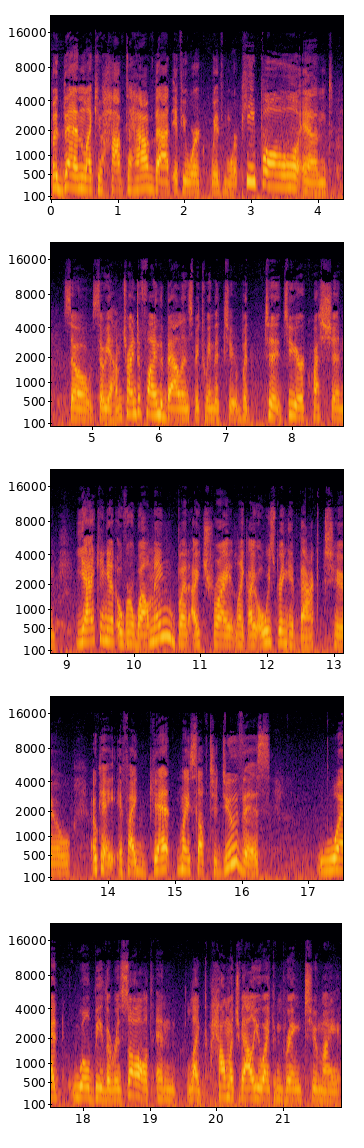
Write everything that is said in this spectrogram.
but then like you have to have that if you work with more people and so so yeah i'm trying to find the balance between the two. But to, to your question yeah it can get overwhelming but i try like i always bring it back to okay if i get myself to do this what will be the result? And like how much value I can bring to my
